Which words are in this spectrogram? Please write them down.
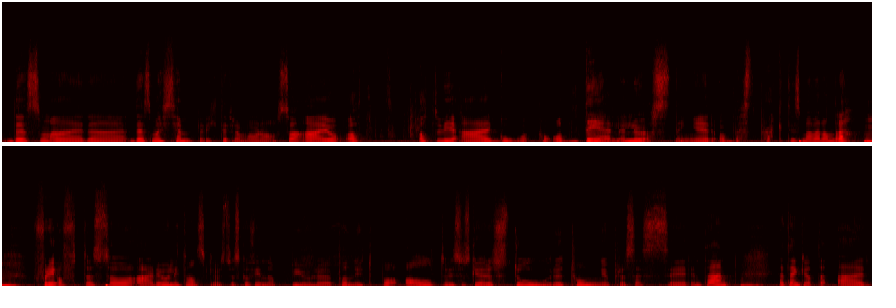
det som er, eh, det som er kjempeviktig fremover nå også, er jo at, at vi er gode på å dele løsninger og best practice med hverandre. Mm. Fordi ofte så er det jo litt vanskelig hvis du skal finne opp hjulet på nytt på alt, hvis du skal gjøre store, tunge prosesser internt. Mm. Jeg tenker at det er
